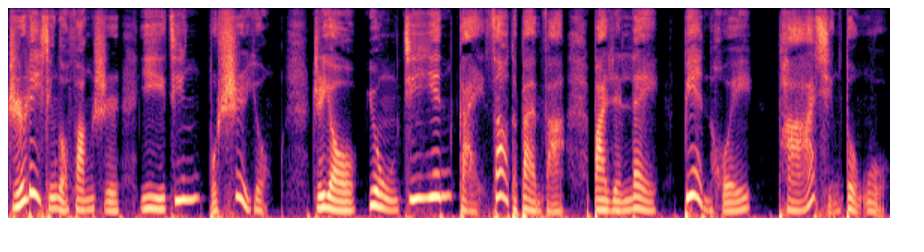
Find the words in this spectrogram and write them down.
直立行走方式已经不适用，只有用基因改造的办法把人类变回爬行动物。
